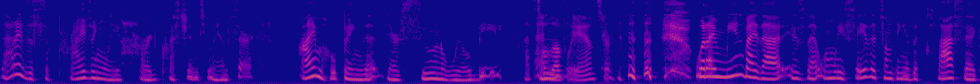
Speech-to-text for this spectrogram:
That is a surprisingly hard question to answer. I'm hoping that there soon will be. That's and a lovely answer. what I mean by that is that when we say that something is a classic,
